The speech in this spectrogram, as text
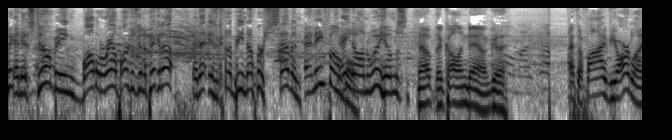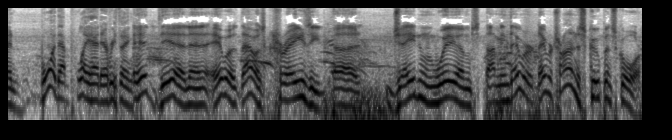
and it's still being bobbled around. Bartow's going to pick it up, and that is going to be number seven. And he fumbled. Jadon Williams Nope, they call him down. Good. at the five yard line. Boy, that play had everything. It did, and it was that was crazy. Uh, Jaden Williams. I mean, they were they were trying to scoop and score,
